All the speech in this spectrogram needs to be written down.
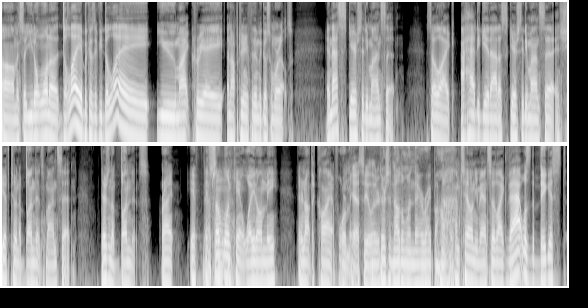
Um, and so you don't want to delay because if you delay, you might create an opportunity for them to go somewhere else, and that's scarcity mindset. So like I had to get out of scarcity mindset and shift to an abundance mindset. There's an abundance, right? If if someone can't wait on me, they're not the client for me. Yeah, see you later. There's another one there right behind it. I'm telling you, man. So like that was the biggest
